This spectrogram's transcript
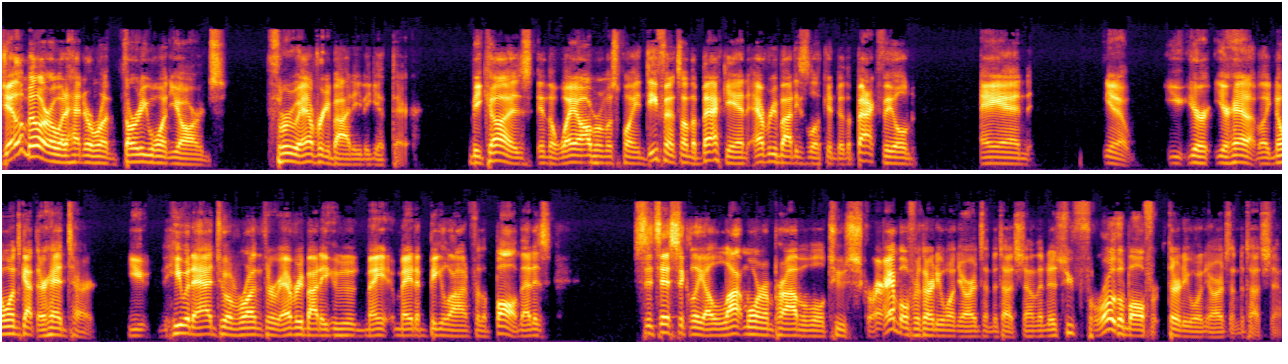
Jalen Milroe would have had to run 31 yards through everybody to get there. Because in the way Auburn was playing defense on the back end, everybody's looking to the backfield, and you know you, your your head up like no one's got their head turned. You he would have had to have run through everybody who made made a beeline for the ball. That is statistically a lot more improbable to scramble for 31 yards and a touchdown than it is to throw the ball for 31 yards and a touchdown.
